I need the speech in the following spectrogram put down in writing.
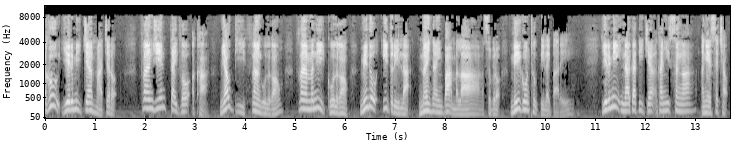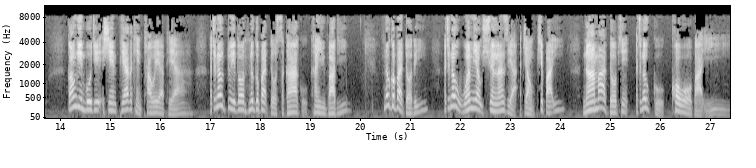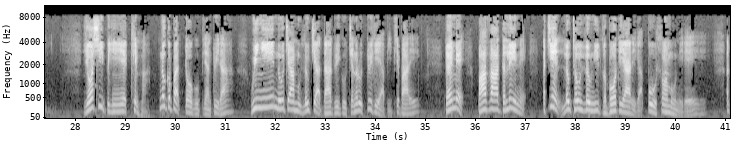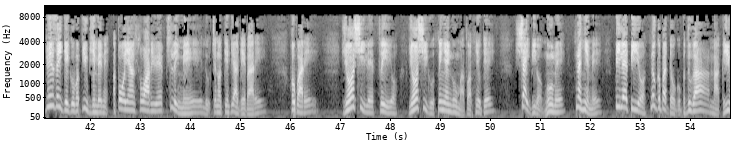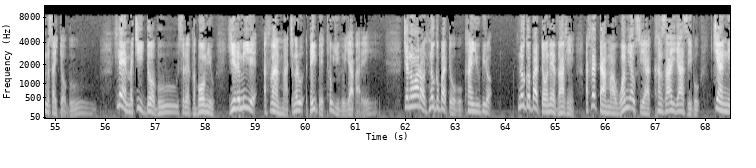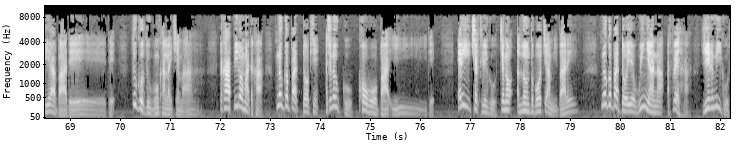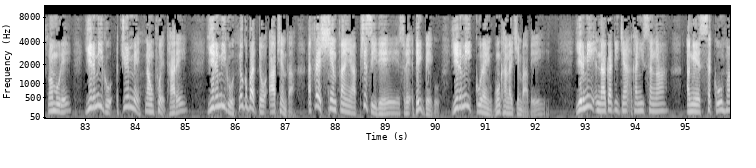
အခုယေရမိကျမ်းမှာကျတော့တန်ချင်းတိုက်သောအခါ မြောက်ပြည်သံကို၎င်းသံမဏိကို၎င်းမင်းတို့ဣတရီလနိုင်နိုင်ပါမလားဆိုပြီးတော့မေးခွန်းထုတ်ပေးလိုက်ပါတယ်ယေရမိအနာဂတိကျမ်းအခန်းကြီး15အငယ်16ကောင်းကင်ဘိုးကြီးအရှင်ဘုရားသခင်ထာဝရဘုရားအကျွန်ုပ်တွေ့သောနှုတ်ကပတ်တော်စကားကိုခံယူပါပြီနှုတ်ကပတ်တော်သည်အကျွန်ုပ်ဝမ်းမြောက်ရှင်လန်းစရာအကြောင်းဖြစ်ပါ၏နာမတော်ဖြင့်အကျွန်ုပ်ကိုခေါ်ဝေါ်ပါ၏ယောရှိဘုရင်ရဲ့ခေတ်မှာနှုတ်ကပတ်တော်ကိုပြန်တွေ့တာ ဝိညာဉ်ရေးနိုးကြားမှုလောက်ကြတာတွေကိုကျွန်တော်တို့တွေ့ကြရပြီဖြစ်ပါတယ်။ဒါပေမဲ့ဘာသာဓလေ့နဲ့အကျင့်လှုပ်ထုံးလုပ်နည်းသဘောတရားတွေကပို့သွမ်းမှုနေတယ်။အတွင်းစိတ်တွေကိုမပြုတ်ပြင်းပဲနဲ့အပေါ်ယံစွာတွေဖြစ်လိမ့်မယ်လို့ကျွန်တော်တင်ပြခဲ့ပါတယ်။ဟုတ်ပါတယ်။ယောရှိလည်းသေရောယောရှိကိုသင်ញိုင်းကုန်းမှာသွားမြုပ်တယ်။ရှိုက်ပြီးတော့ငိုမယ်နှက်ညစ်မယ်ပြီးလဲပြီးရောနှုတ်ကပတ်တော်ကိုဘသူကမှဂရုမစိုက်တော့ဘူး။ လှဲ့မကြည့်တော့ဘူးဆိုတဲ့သဘောမျိုးယေရမိရဲ့အသံမှာကျွန်တော်တို့အတိတ်ပဲထုတ်ယူလို့ရပါတယ်ကျွန်တော်ကတော့နှုတ်ကပတ်တော်ကိုခံယူပြီးတော့နှုတ်ကပတ်တော်နဲ့သားဖြင့်အသက်တာမှာဝမ်းမြောက်စရာခံစားရစေဖို့ကြံနေရပါတယ်တဲ့သူ့ကိုယ်သူဝန်ခံလိုက်ခြင်းပါတခါပြီးတော့မှတခါနှုတ်ကပတ်တော်ဖြင့်အကျွန်ုပ်ကိုခေါ်ဝေါ်ပါ၏တဲ့အဲ့ဒီအချက်ကလေးကိုကျွန်တော်အလွန်သဘောကျမိပါတယ်နှုတ်ကပတ်တော်ရဲ့ဝိညာဏအသက်ဟာယေရမိကိုသွမ်းမှုတယ်ယေရမိကိုအကျွင့်မဲ့နှောင်ဖွဲ့ထားတယ် ယေရမိကိုနှုတ်ကပတ်တော်အားဖြင့်သာအသက်ရှင်သန်ရာဖြစ်စီတယ်ဆိုတဲ့အတိတ်ပဲကိုယေရမိကိုယ်တိုင်ဝန်ခံလိုက်ခြင်းပါပဲယယေရမိအနာဂတိကျမ်းအခန်းကြီး15အငယ်16မှ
